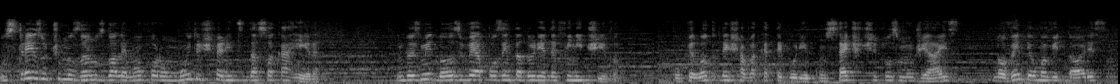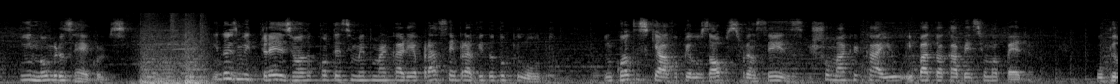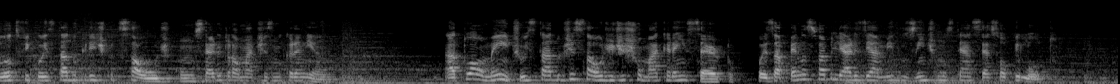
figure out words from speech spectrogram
Os três últimos anos do alemão foram muito diferentes da sua carreira. Em 2012 veio a aposentadoria definitiva. O piloto deixava a categoria com 7 títulos mundiais, 91 vitórias e inúmeros recordes. Em 2013, um acontecimento marcaria para sempre a vida do piloto. Enquanto esquiava pelos Alpes franceses, Schumacher caiu e bateu a cabeça em uma pedra. O piloto ficou em estado crítico de saúde, com um sério traumatismo craniano. Atualmente, o estado de saúde de Schumacher é incerto, pois apenas familiares e amigos íntimos têm acesso ao piloto.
